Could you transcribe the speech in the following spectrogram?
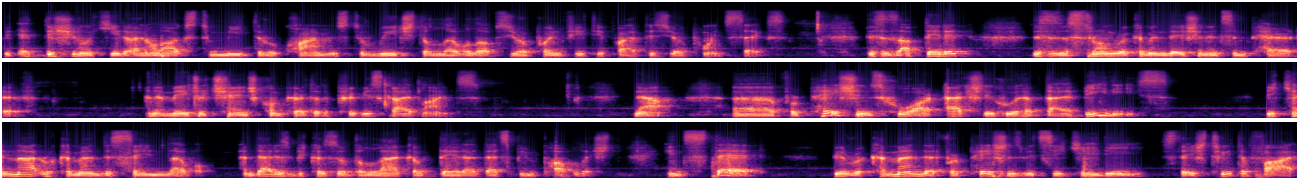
with additional keto analogs to meet the requirements to reach the level of 0.55 to 0.6. This is updated. This is a strong recommendation. It's imperative and a major change compared to the previous guidelines. Now, uh, for patients who are actually who have diabetes, we cannot recommend the same level. And that is because of the lack of data that's been published. Instead, we recommend that for patients with CKD, stage three to five,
